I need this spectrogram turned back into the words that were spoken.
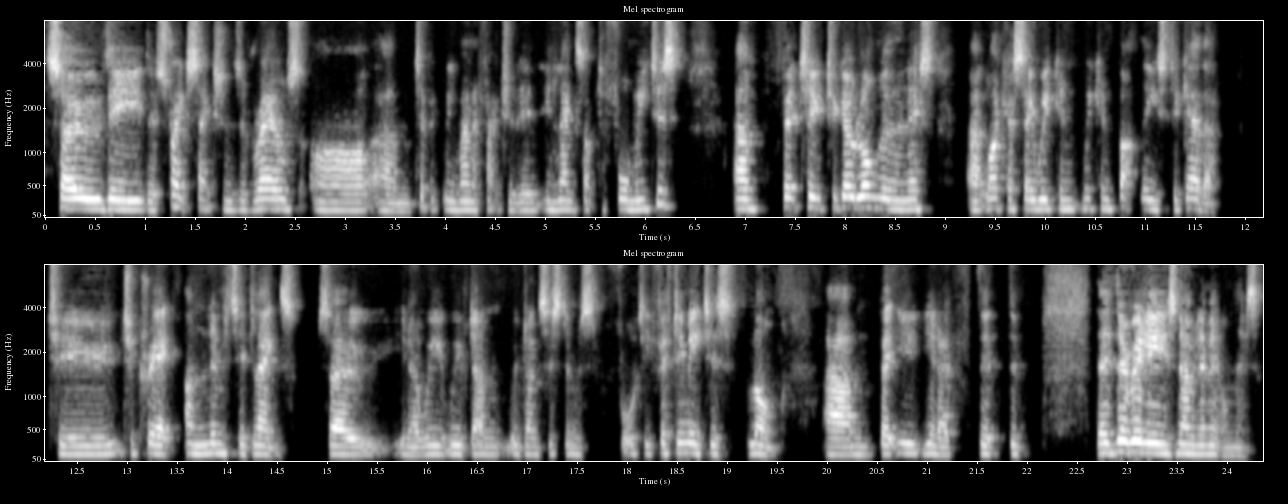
So the, the straight sections of rails are um, typically manufactured in, in lengths up to four meters. Um, but to, to go longer than this, uh, like I say, we can we can butt these together to to create unlimited lengths. So you know we we've done we've done systems 40, 50 meters long, um, but you you know the, the there, there really is no limit on this.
